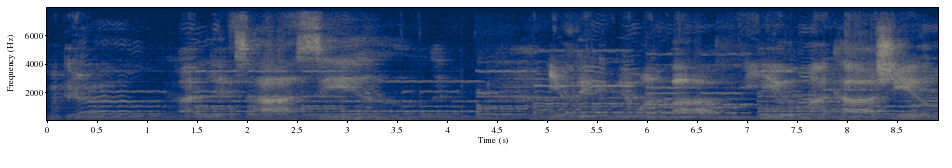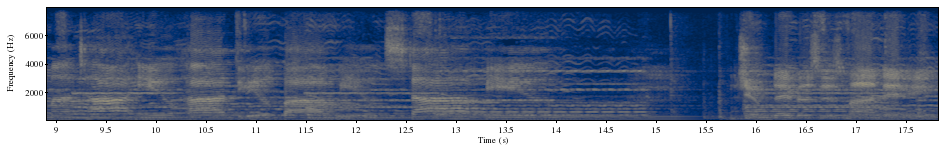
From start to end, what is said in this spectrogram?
Girl, my lips are sealed. You make me want barf. Yield my car, shield my tie, heel, high deal, bar wheel, stop you. Jim Davis is my name.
